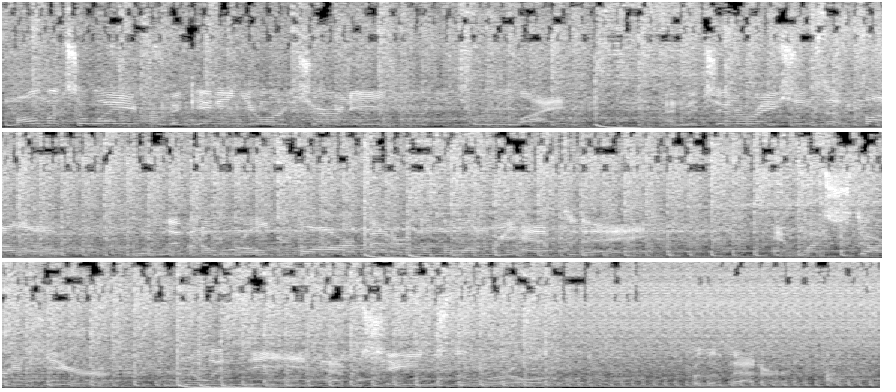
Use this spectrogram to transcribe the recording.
Moments away from beginning your journey through life. And the generations that follow will live in a world far better than the one we have today. And what started here will indeed have changed the world for the better.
